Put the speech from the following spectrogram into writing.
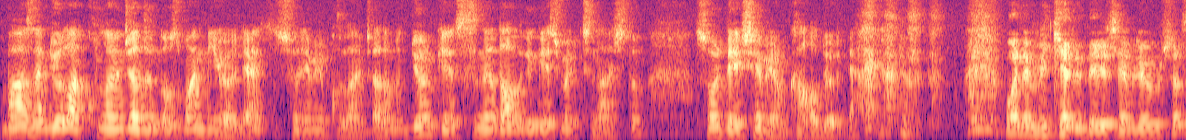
bazen diyorlar kullanıcı adın o zaman niye öyle? Söylemeyeyim kullanıcı adımı. Diyorum ki sizinle dalga geçmek için açtım. Sonra değişemiyorum kaldı öyle. Bu arada bir kere değişebiliyormuşuz.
